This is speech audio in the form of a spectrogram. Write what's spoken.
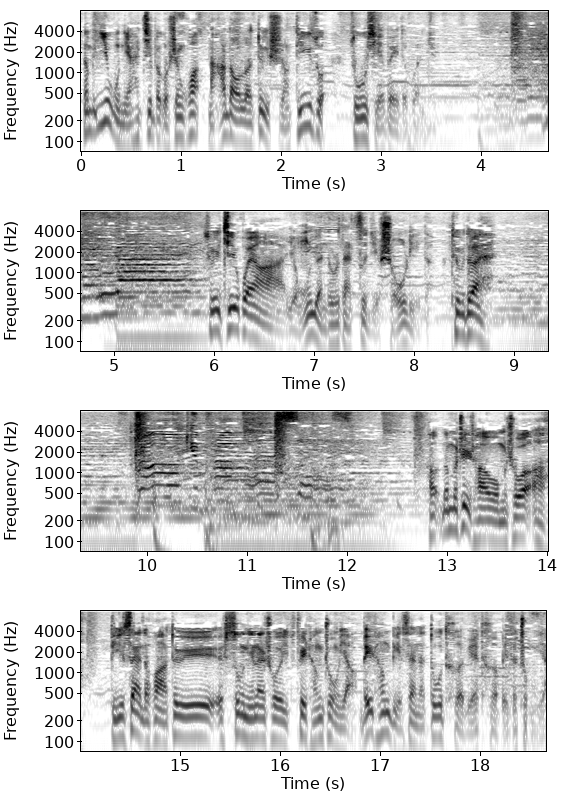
那么一五年还击败过申花，拿到了队史上第一座足协杯的冠军。所以机会啊，永远都是在自己手里的，对不对？好，那么这场我们说啊，比赛的话，对于苏宁来说非常重要，每场比赛呢都特别特别的重要。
